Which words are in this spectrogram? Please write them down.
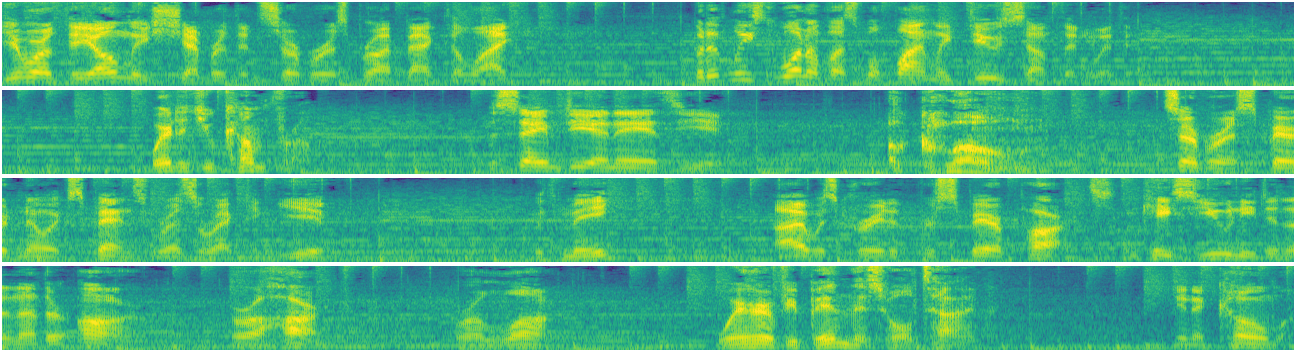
You weren't the only Shepard that Cerberus brought back to life. But at least one of us will finally do something with it. Where did you come from? The same DNA as you. A clone. Cerberus spared no expense resurrecting you. With me, I was created for spare parts, in case you needed another arm, or a heart, or a lung. Where have you been this whole time? In a coma,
